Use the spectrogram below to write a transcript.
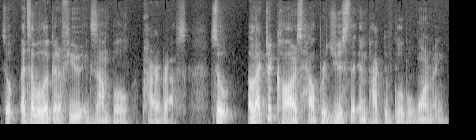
So let's have a look at a few example paragraphs. So electric cars help reduce the impact of global warming.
